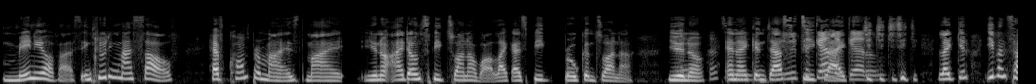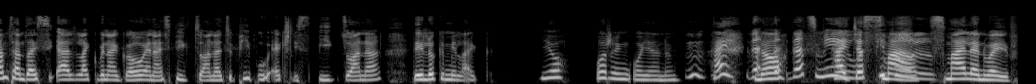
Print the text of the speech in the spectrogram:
many of us, including myself, have compromised my, you know, I don't speak Tswana well. Like I speak broken Tswana, you know, that's and I can just speak together, like, chi- chi- chi- like, you know, even sometimes I see, I, like when I go and I speak Tswana to people who actually speak Tswana, they look at me like, yo, what ring oyanong? Mm. Hi. That- no. that- that's me I just smile, smile and wave.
